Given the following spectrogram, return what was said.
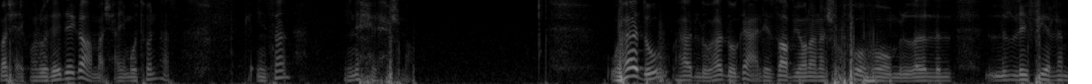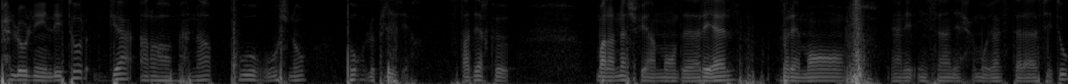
ماش حيكونوا دي ديغا ماش حيموتوا الناس. الإنسان ينحي الحشمة. وهادو هادو هادو كاع لي زافيون رانا نشوفوهم لي فير محلولين لي تور كاع راهم هنا بور وشنو؟ pour le plaisir. C'est-à-dire que ما رأناش في ان موند ريال فريمون يعني الإنسان يحكمو ينستراس تو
